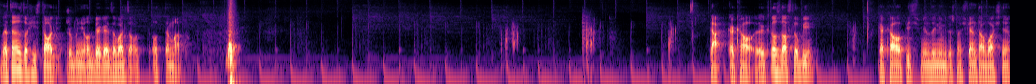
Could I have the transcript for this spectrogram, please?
wracając do historii, żeby nie odbiegać za bardzo od, od tematu. Tak, kakao. Y, Kto z Was lubi kakao pić, między innymi też na święta właśnie?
